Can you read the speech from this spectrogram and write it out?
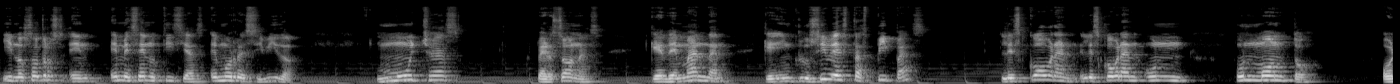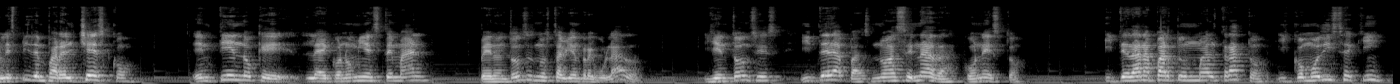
y nosotros en MC Noticias hemos recibido muchas personas que demandan que inclusive estas pipas les cobran, les cobran un, un monto o les piden para el chesco. Entiendo que la economía esté mal, pero entonces no está bien regulado. Y entonces Interapas no hace nada con esto y te dan aparte un maltrato. Y como dice aquí,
